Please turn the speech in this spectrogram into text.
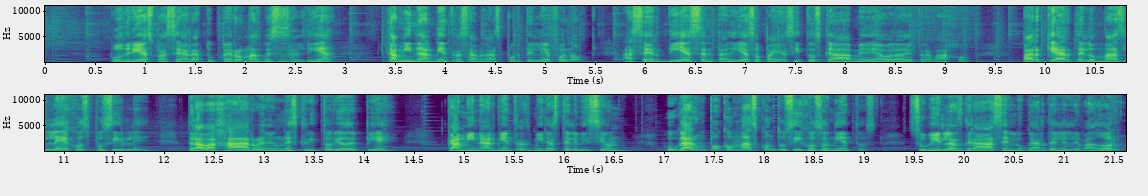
Podrías pasear a tu perro más veces al día, caminar mientras hablas por teléfono, hacer 10 sentadillas o payasitos cada media hora de trabajo, parquearte lo más lejos posible, trabajar en un escritorio de pie, caminar mientras miras televisión, jugar un poco más con tus hijos o nietos, subir las gradas en lugar del elevador,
